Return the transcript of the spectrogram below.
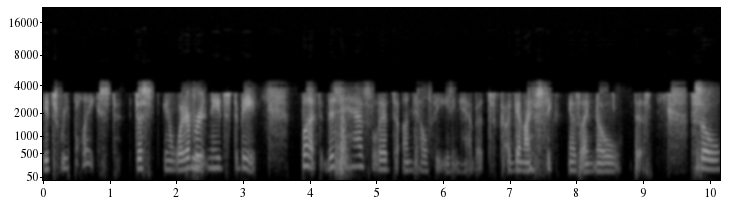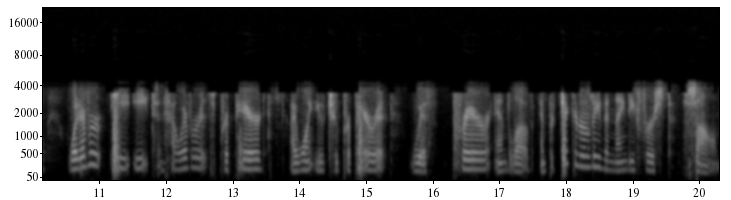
it's replaced. Just you know, whatever it needs to be. But this has led to unhealthy eating habits. Again, I see as I know this. So whatever he eats and however it's prepared, I want you to prepare it with prayer and love, and particularly the 91st Psalm.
